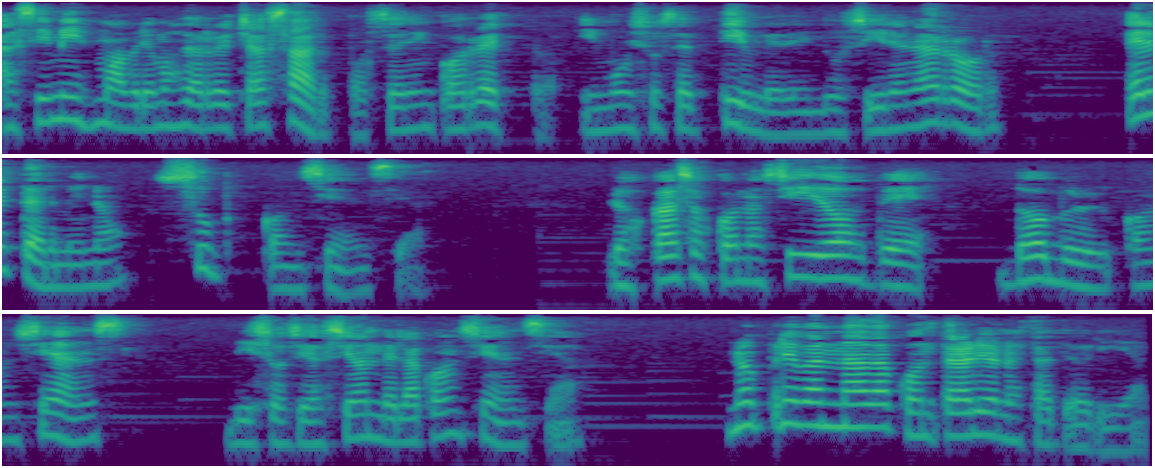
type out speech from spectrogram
Asimismo, habremos de rechazar, por ser incorrecto y muy susceptible de inducir en error, el término subconsciencia. Los casos conocidos de double conscience, disociación de la conciencia, no prueban nada contrario a nuestra teoría,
